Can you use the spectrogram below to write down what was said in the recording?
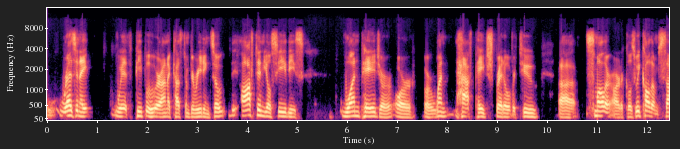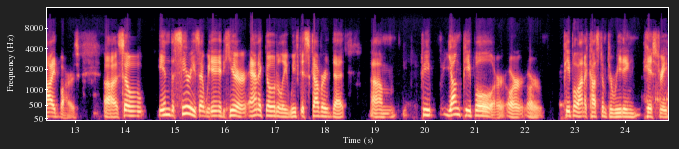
resonate with people who are unaccustomed to reading. So often you'll see these one page or or or one half page spread over two uh, smaller articles. We call them sidebars. Uh, so in the series that we did here, anecdotally, we've discovered that um, pe- young people or, or, or people unaccustomed to reading history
